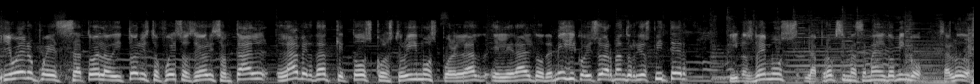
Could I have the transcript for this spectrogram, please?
Y bueno, pues a todo el auditorio, esto fue Sociedad Horizontal, la verdad que todos construimos por el, el Heraldo de México. Yo soy Armando Ríos Peter y nos vemos la próxima semana el domingo. Saludos.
